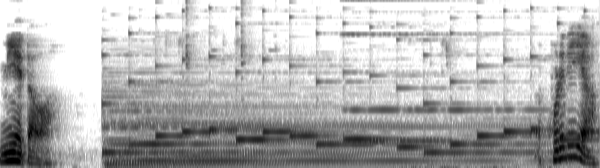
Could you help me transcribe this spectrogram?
見えたわ。これでいいや。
